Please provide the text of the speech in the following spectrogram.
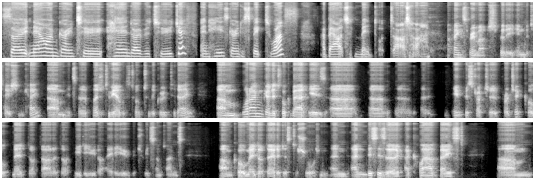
So now I'm going to hand over to Jeff and he's going to speak to us about med.data. Thanks very much for the invitation, Kate. Um, it's a pleasure to be able to talk to the group today. Um, what I'm going to talk about is an infrastructure project called med.data.edu.au, which we sometimes um, call med.data just to shorten. And, and this is a, a cloud-based um,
